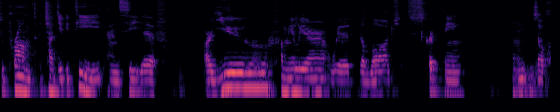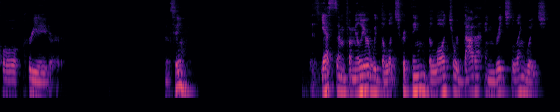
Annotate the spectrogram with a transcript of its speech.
to prompt ChatGPT and see if are you familiar with Deluge scripting Zoho Creator? Let's see. Yes, I'm familiar with Deluge scripting, Deluge or data enriched language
